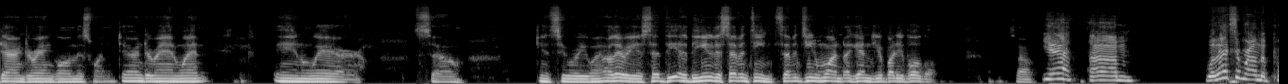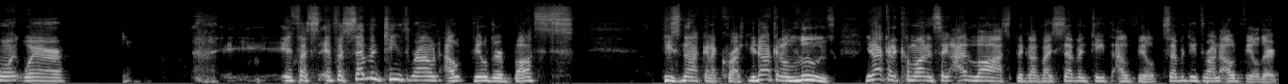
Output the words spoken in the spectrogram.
Darren Duran go in this one? Darren Duran went in where? So, can't see where he went. Oh, there he is. At the, at the beginning of the 17, 17 1 again to your buddy Vogel. So, Yeah. Um, well, that's around the point where if a if a 17th round outfielder busts, he's not going to crush. You're not going to lose. You're not going to come on and say I lost because my 17th outfield 17th round outfielder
